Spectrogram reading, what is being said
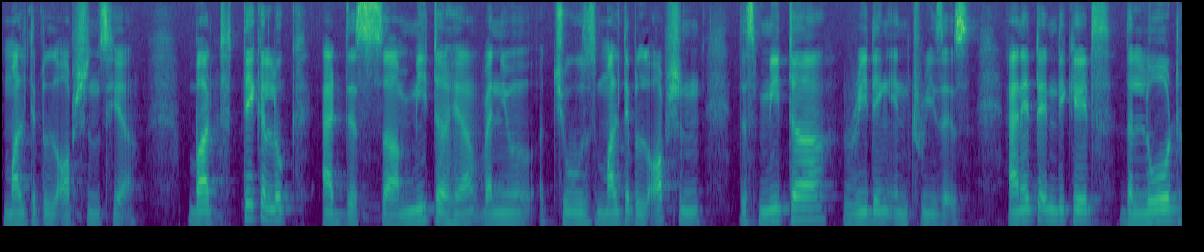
multiple options here but take a look at this uh, meter here. When you choose multiple option this meter reading increases and it indicates the load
